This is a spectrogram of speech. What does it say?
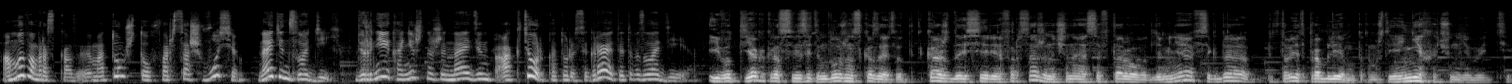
А мы вам рассказываем о том, что в «Форсаж 8» найден злодей. Вернее, конечно же, найден актер, который сыграет этого злодея. И вот я как раз в связи с этим должен сказать, вот каждая серия «Форсажа», начиная со второго, для меня всегда представляет проблему, потому что я не хочу на него идти.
